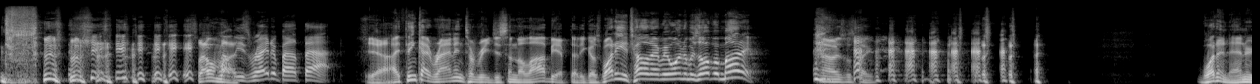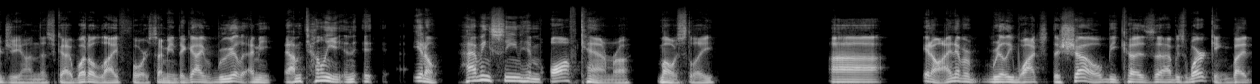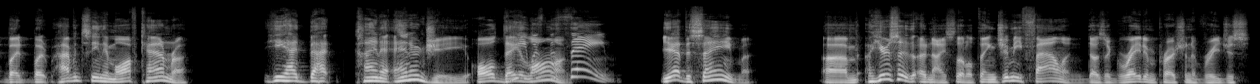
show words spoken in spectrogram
So well, much. he's right about that. Yeah, I think I ran into Regis in the lobby after that. He goes, "Why are you telling everyone it was over money?" And I was just like, "What an energy on this guy! What a life force! I mean, the guy really. I mean, I'm telling you, it, you know, having seen him off camera mostly, uh, you know, I never really watched the show because I was working, but but but haven't seen him off camera. He had that kind of energy all day he long. was the same. Yeah, the same. Um, here's a, a nice little thing. Jimmy Fallon does a great impression of Regis,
